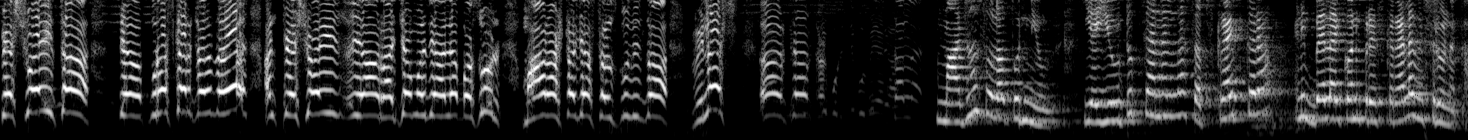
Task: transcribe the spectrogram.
पेशवाईचा ते पुरस्कार करत आहे आणि पेशवाई या राज्यामध्ये आल्यापासून महाराष्ट्राच्या संस्कृतीचा विनाश माझं सोलापूर न्यूज या यूट्यूब चॅनलला सबस्क्राईब करा आणि बेल आयकॉन प्रेस करायला विसरू नका.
